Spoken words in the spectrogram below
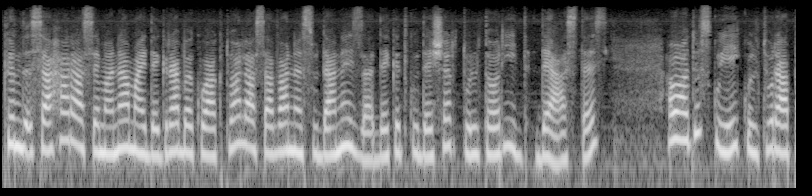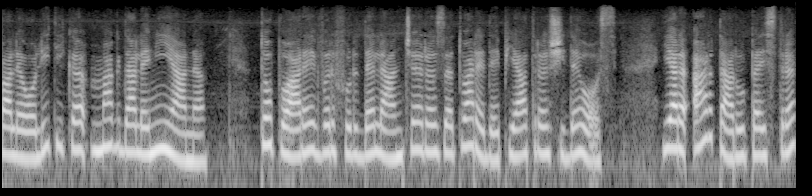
când Sahara semăna mai degrabă cu actuala savană sudaneză decât cu deșertul torid de astăzi, au adus cu ei cultura paleolitică magdaleniană, topoare, vârfuri de lance, răzătoare de piatră și de os, iar arta rupestră,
